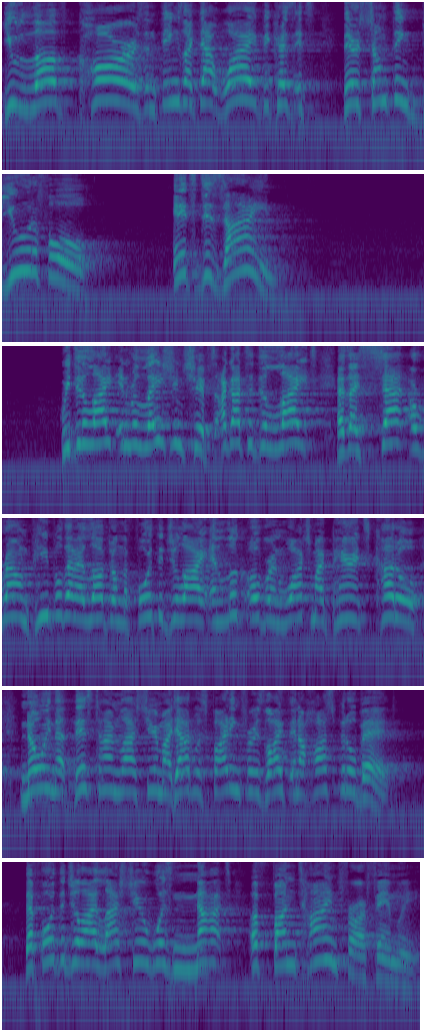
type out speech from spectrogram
you love cars and things like that. Why? Because it's there's something beautiful in its design. We delight in relationships. I got to delight as I sat around people that I loved on the 4th of July and look over and watch my parents cuddle, knowing that this time last year my dad was fighting for his life in a hospital bed. That 4th of July last year was not a fun time for our family.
